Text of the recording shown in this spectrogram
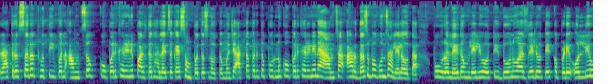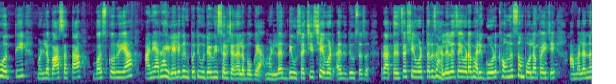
रात्र सरत होती पण आमचं कोपरखरीने पालतं घालायचं काय संपतच नव्हतं. म्हणजे आत्तापर्यंत पूर्ण कोपरखरीने नाही आमचा अर्धाच बघून झालेला होता. पोरं लय दमलेली होती दोन वाजलेले होते कपडे ओल्ली होती. म्हणलं बास आता बस करूया आणि राहिलेले गणपती उद्या विसर्जनाला बघूया. म्हणलं दिवसाची शेवट अरे दिवसाचं रात्रीचा शेवट तर झालेलाच एवढा भारी गोड खाऊनच संपवला पाहिजे. आम्हाला ना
